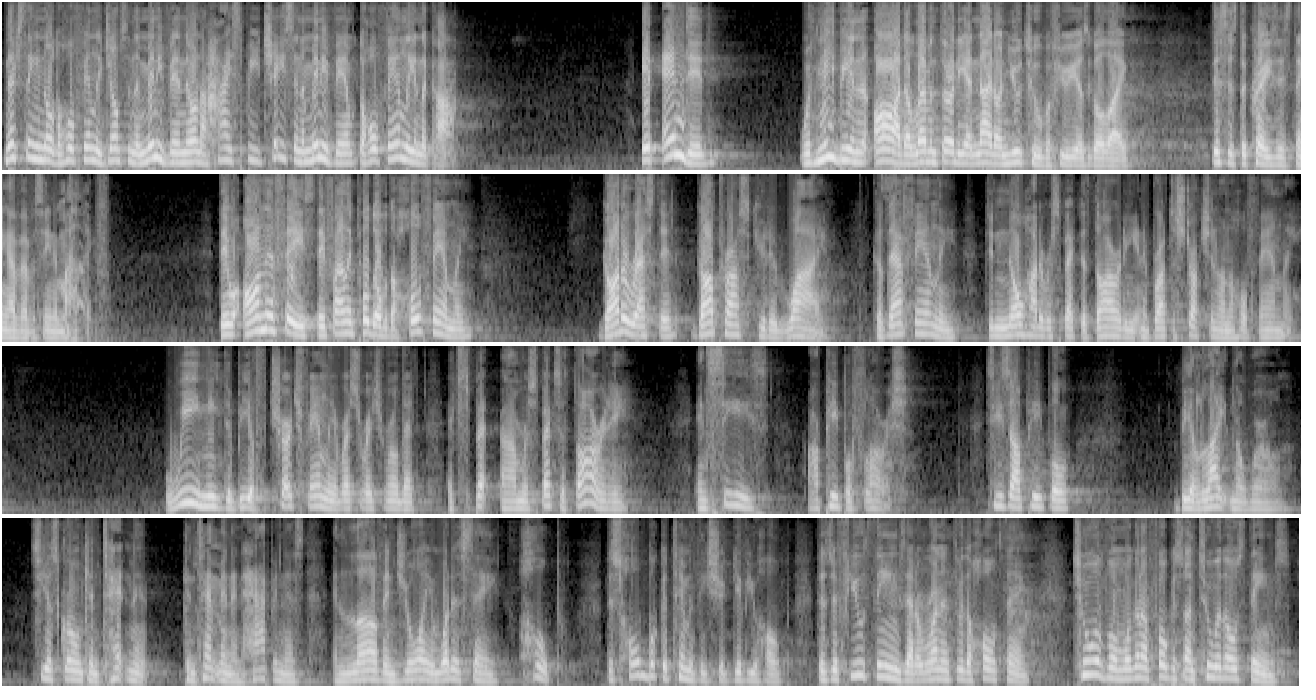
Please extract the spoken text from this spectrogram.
Next thing you know, the whole family jumps in the minivan. They're on a high speed chase in a minivan with the whole family in the car. It ended with me being in awe at 11:30 at night on YouTube a few years ago, like, this is the craziest thing I've ever seen in my life. They were on their face. They finally pulled over the whole family, got arrested, got prosecuted. Why? Because that family didn't know how to respect authority, and it brought destruction on the whole family. We need to be a church family of Restoration Road that expect, um, respects authority and sees our people flourish, sees our people be a light in the world, see us grow in contentment, contentment and happiness and love and joy and what does it say? Hope. This whole book of Timothy should give you hope. There's a few themes that are running through the whole thing. Two of them, we're going to focus on two of those themes.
